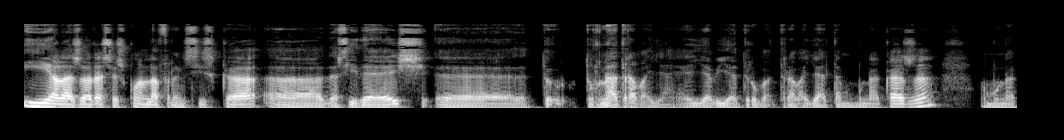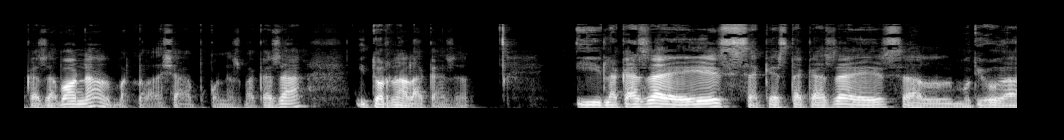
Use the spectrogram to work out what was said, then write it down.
i aleshores és quan la Francisca eh, decideix eh, tornar a treballar. Ella havia treballat en una casa, en una casa bona, la va deixar quan es va casar, i torna a la casa. I la casa és, aquesta casa és el motiu de,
